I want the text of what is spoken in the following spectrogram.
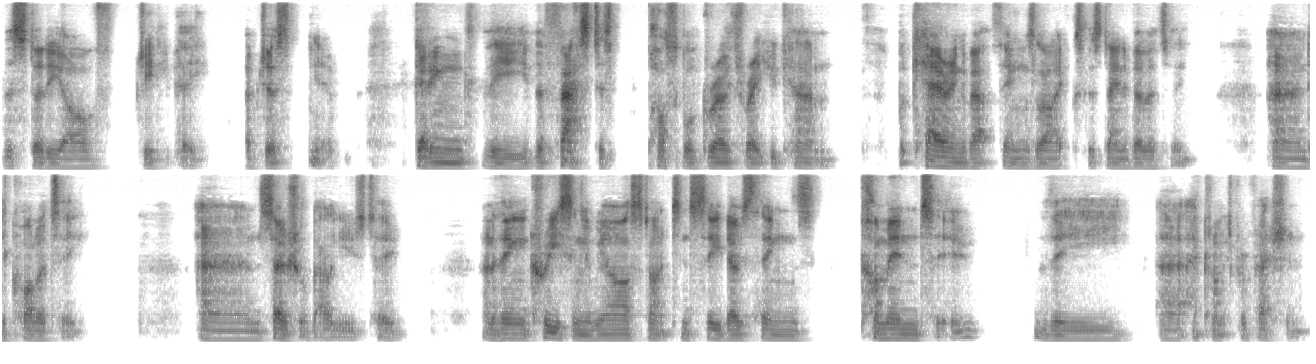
the study of GDP, of just you know getting the the fastest possible growth rate you can, but caring about things like sustainability and equality and social values too. And I think increasingly we are starting to see those things come into the uh, economics profession.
